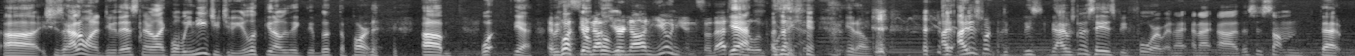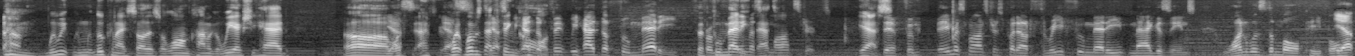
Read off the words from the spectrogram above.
Uh, she's like, I don't want to do this, and they're like, Well, we need you to. You look, you know, like they look the part. Um, what? Yeah. And plus, you're not you're non-union, so that's yeah, real important. like, you know, I, I just want. To, I was going to say this before, and I and I uh, this is something that we, we Luke and I saw this a long time ago. We actually had. Oh, Yes, I, yes, what, what was that yes. thing we Had called? the, we had the Fumetti The from Fumetti, Famous that's- Monsters. Yes. The Fu- Famous Monsters put out three Fumetti magazines. One was the Mole People. Yep.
